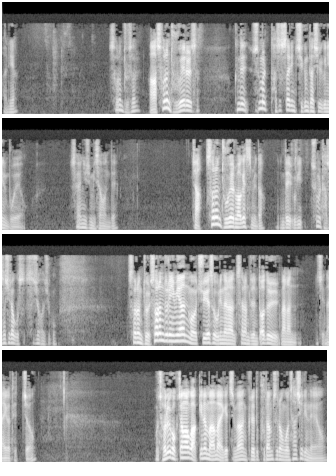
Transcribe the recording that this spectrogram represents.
아니야? 32살? 아, 32회를 사... 근데 25살인 지금 다시 읽으니는 뭐예요? 사연이 좀 이상한데. 자, 32회로 하겠습니다. 근데 여기 25이라고 쓰셔 가지고. 32. 32이면 뭐 주위에서 우리나라 사람들은 떠들 만한 이제 나이가 됐죠. 뭐 저를 걱정하고 아끼는 마음은 알겠지만 그래도 부담스러운 건 사실이네요.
